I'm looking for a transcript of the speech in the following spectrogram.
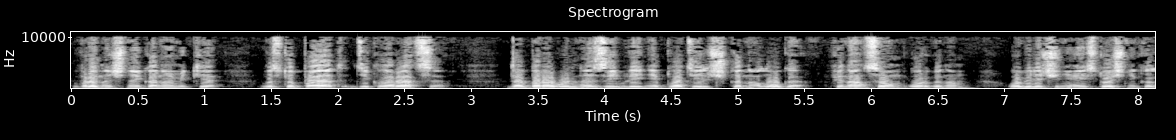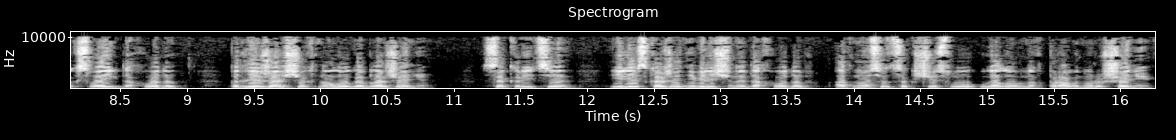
в рыночной экономике выступает декларация, добровольное заявление плательщика налога финансовым органам о величине источниках своих доходов, подлежащих налогообложению. Сокрытие или искажение величины доходов относятся к числу уголовных правонарушений.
